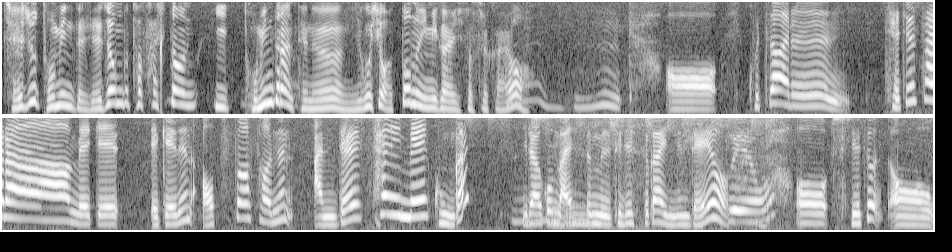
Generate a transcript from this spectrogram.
제주 도민들 예전부터 사시던 이 도민들한테는 이곳이 어떤 의미가 있었을까요? 음, 어, 곶자왈은 제주 사람에게 에게는 없어서는 안 될 삶의 공간 이라고 말씀을 드릴 수가 있는데요. 왜요? 어, 예전, 어,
